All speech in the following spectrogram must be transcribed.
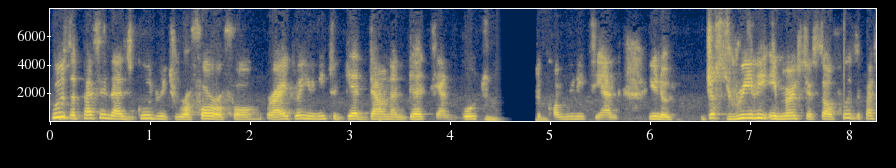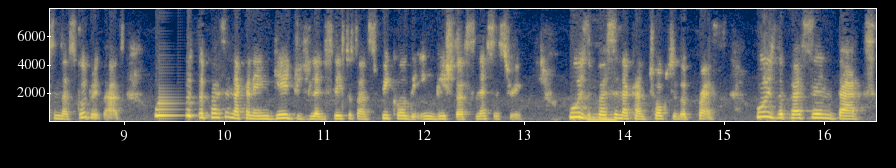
Who's the person that's good with rofo right? When you need to get down and dirty and go to the mm. community and you know just really immerse yourself who's the person that's good with that? Who is the person that can engage with legislators and speak all the english that's necessary? Who is the mm. person that can talk to the press? Who is the person that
